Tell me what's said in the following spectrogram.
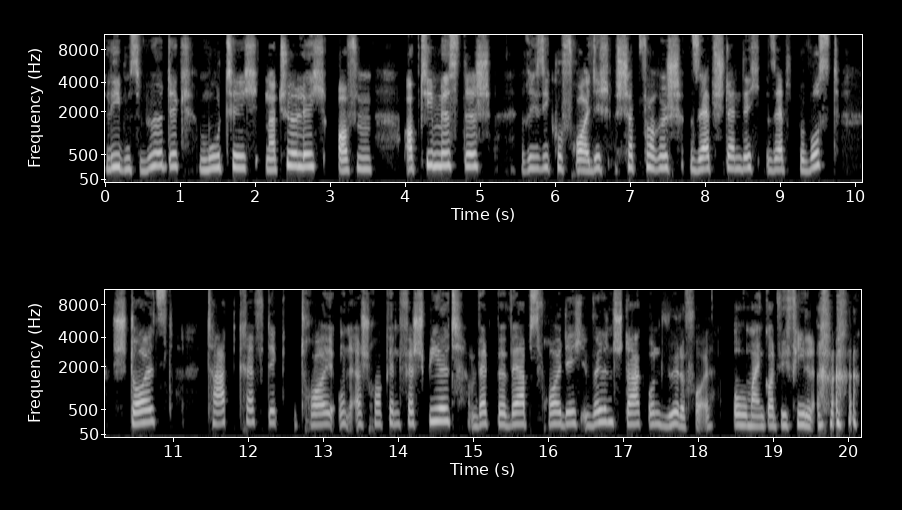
liebenswürdig, mutig, natürlich, offen, optimistisch, risikofreudig, schöpferisch, selbstständig, selbstbewusst, stolz, tatkräftig, treu, unerschrocken, verspielt, wettbewerbsfreudig, willensstark und würdevoll. Oh mein Gott, wie viele.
